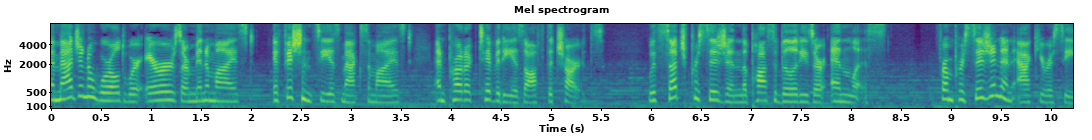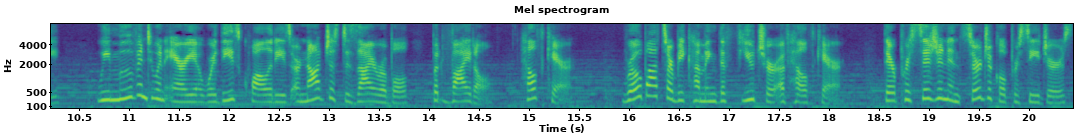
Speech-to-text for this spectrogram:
Imagine a world where errors are minimized, efficiency is maximized, and productivity is off the charts. With such precision, the possibilities are endless. From precision and accuracy, we move into an area where these qualities are not just desirable, but vital, healthcare. Robots are becoming the future of healthcare. Their precision in surgical procedures,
